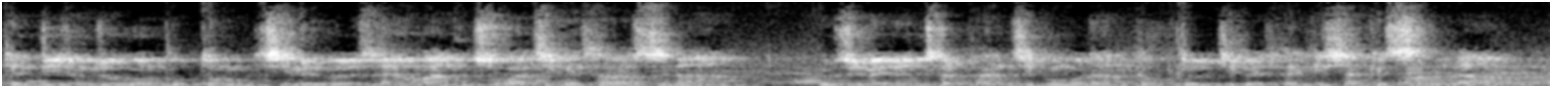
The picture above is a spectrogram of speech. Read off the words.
댄디 종족은 보통 진흙을 사용한 초가집에 살았으나 요즘에는 철판 지붕을 한 벽돌집에 살기 시작했습니다.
